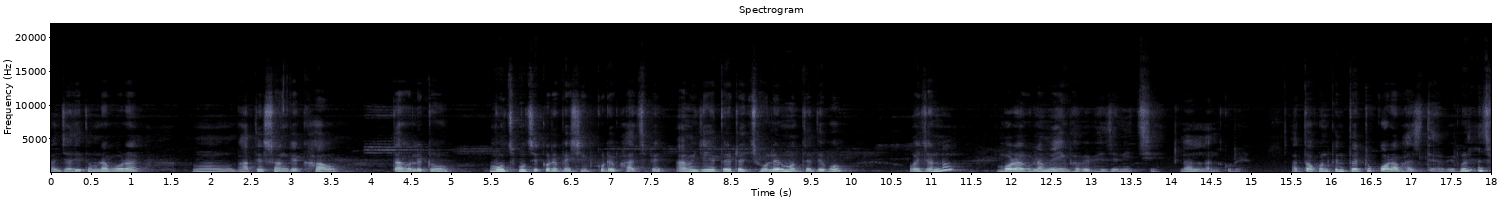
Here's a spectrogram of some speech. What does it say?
আর যদি তোমরা বড়া ভাতের সঙ্গে খাও, তাহলে একটু মুচমুচে করে বেশি করে ভাজবে। আমি যেহেতু এটা ঝোলের মধ্যে দেব, ওই জন্য বড়াগুলো আমি এইভাবে ভেজে নিচ্ছি লাল লাল করে। আর তখন কিন্তু একটু কড়া ভাজতে হবে, বুঝেছ?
